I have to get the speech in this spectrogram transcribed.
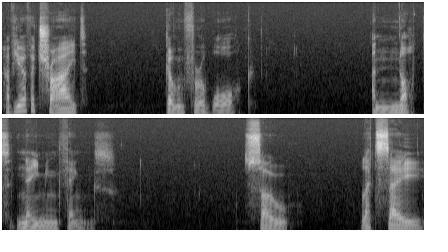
Have you ever tried going for a walk and not naming things? So, let's say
